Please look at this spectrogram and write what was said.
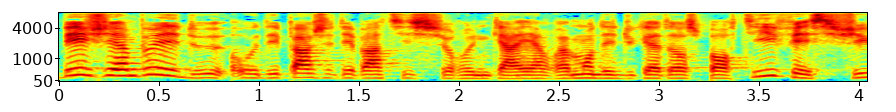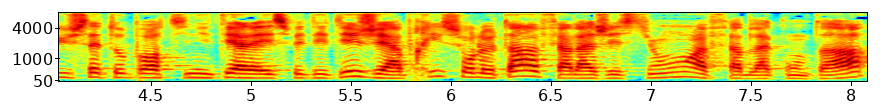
Mais j'ai un peu les deux. Au départ, j'étais partie sur une carrière vraiment d'éducateur sportif et j'ai eu cette opportunité à la SPTT. J'ai appris sur le tas à faire la gestion, à faire de la compta.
